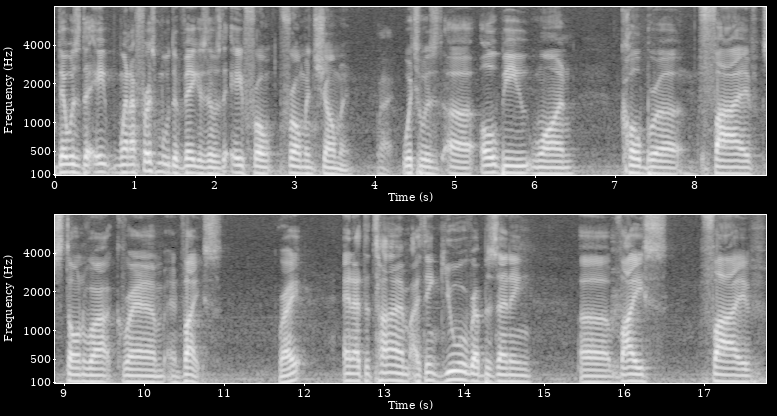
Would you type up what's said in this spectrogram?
there was the. When I first moved to Vegas, there was the A Fro- Froman Showman, Right. which was uh, Ob One, Cobra Five, Stone Rock, Graham, and Vice, right? And at the time, I think you were representing uh, Vice, Five,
